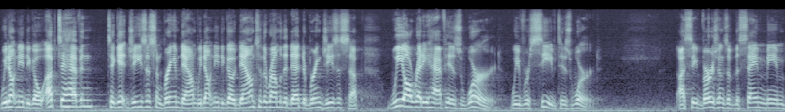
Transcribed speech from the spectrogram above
We don't need to go up to heaven to get Jesus and bring him down. We don't need to go down to the realm of the dead to bring Jesus up. We already have his word. We've received his word. I see versions of the same meme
